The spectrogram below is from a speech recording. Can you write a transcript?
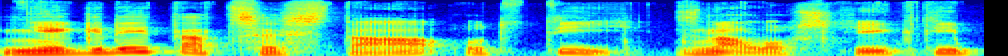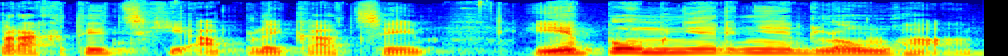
Někdy ta cesta od té znalosti k té praktické aplikaci je poměrně dlouhá.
